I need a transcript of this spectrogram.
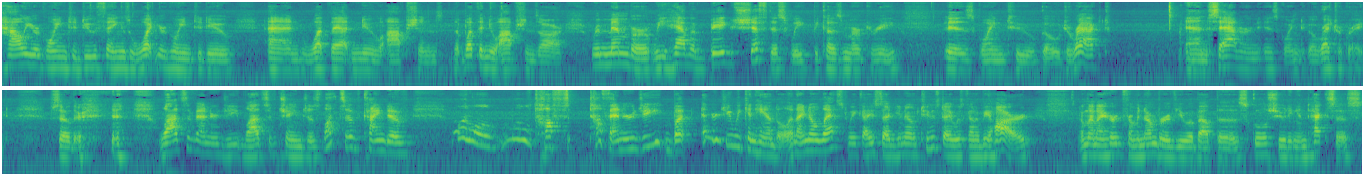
how you're going to do things, what you're going to do, and what that new options, what the new options are. Remember, we have a big shift this week because Mercury is going to go direct and Saturn is going to go retrograde. So there lots of energy, lots of changes, lots of kind of little little tough tough energy, but energy we can handle. And I know last week I said, you know, Tuesday was going to be hard. And then I heard from a number of you about the school shooting in Texas.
